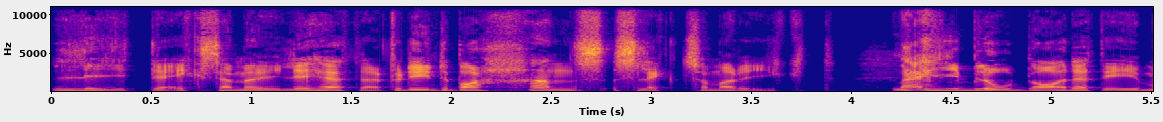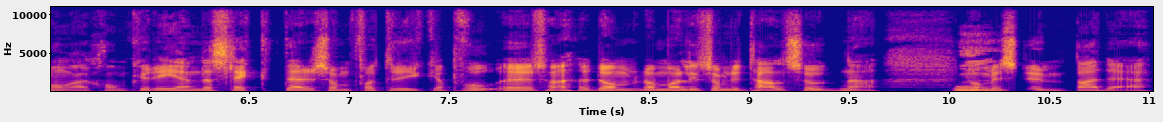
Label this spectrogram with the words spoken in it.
lite extra möjligheter, för det är ju inte bara hans släkt som har rykt. Nej. I blodbadet är ju många konkurrerande släkter som fått ryka på, äh, de, de har liksom blivit halshuggna, mm. de är stympade.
